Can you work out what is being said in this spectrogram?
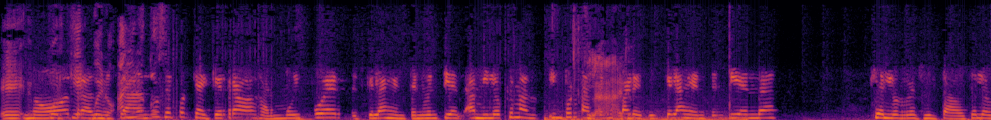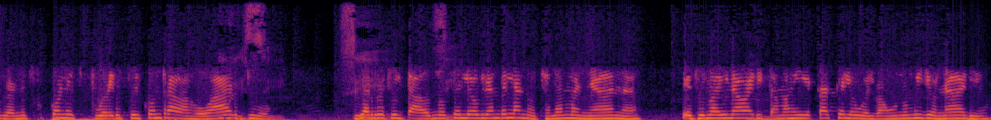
Eh, No, porque, bueno, hay cosa. porque hay que trabajar muy fuerte. Es que la gente no entiende. A mí lo que más importante Claro. me parece es que la gente entienda que los resultados se logran es con esfuerzo y con trabajo Uy, arduo. sí, sí, los resultados no sí. se logran de la noche a la mañana. Eso no hay una varita Mm. mágica que lo vuelva a uno millonario.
